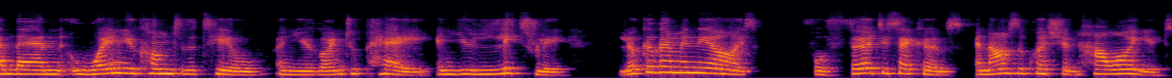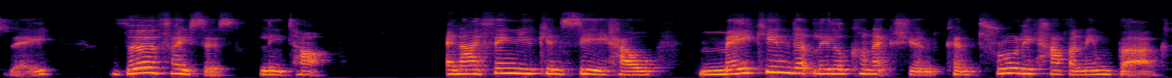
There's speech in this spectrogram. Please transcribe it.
And then when you come to the till and you're going to pay, and you literally look at them in the eyes for 30 seconds and ask the question, How are you today? Their faces lit up. And I think you can see how making that little connection can truly have an impact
